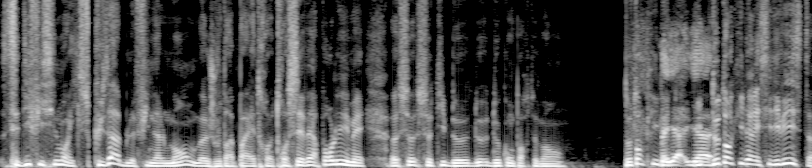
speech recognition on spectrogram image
C'est difficilement excusable finalement. Je ne voudrais pas être trop sévère pour lui, mais euh, ce, type de, comportement. D'autant qu'il bah, est récidiviste.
